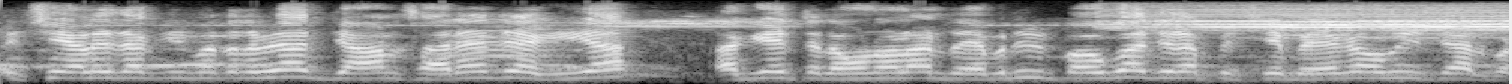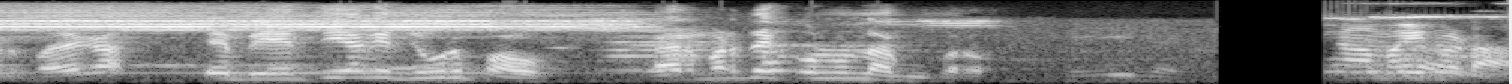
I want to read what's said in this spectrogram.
ਪਿੱਛੇ ਵਾਲੇ ਦਾ ਕੀ ਮਤਲਬ ਹੈ ਜਾਨ ਸਾਰਿਆਂ 'ਚ ਹੈਗੀ ਆ ਅੱਗੇ ਚਲਾਉਣ ਵਾਲਾ ਡਰਾਈਵਰ ਵੀ ਪਾਊਗਾ ਜਿਹੜਾ ਪਿੱਛੇ ਬਹਿਗਾ ਉਹ ਵੀ ਹੈਲਮਟ ਪਾਏਗਾ। ਤੇ ਬੇਨਤੀ ਆ ਕਿ ਜ਼ਰੂਰ ਪਾਓ ਹੈਲਮਟ ਦੇ ਕਾਨੂੰਨ ਲਾਗੂ ਕਰੋ। ਨਾਮ ਹੈ ਜੀ ਤੁਹਾਡਾ?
